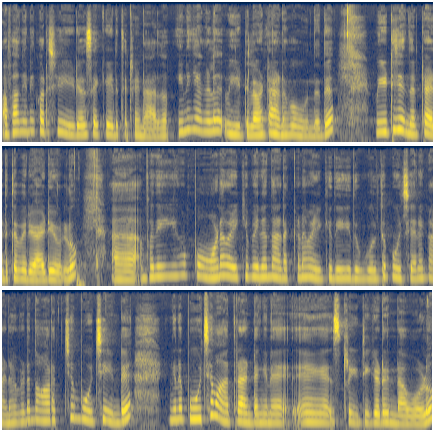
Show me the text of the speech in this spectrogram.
അപ്പോൾ അങ്ങനെ കുറച്ച് വീഡിയോസൊക്കെ എടുത്തിട്ടുണ്ടായിരുന്നു. ഇനി ഞങ്ങൾ വീട്ടിലോട്ടാണ് പോകുന്നത്. വീട്ടിൽ ചെന്നിട്ട് അടുത്ത പരിപാടിയേ ഉള്ളൂ ആ, അപ്പോൾ നീ പോണ വഴിക്ക് പിന്നെ നടക്കണ വഴിക്ക് ദേ ഇതുപോലത്തെ പൂച്ചേനെ കാണാം. ഇവിടെ നിറച്ചും പൂച്ചയുണ്ട്. ഇങ്ങനെ പൂച്ച മാത്രമാണ് ഇങ്ങനെ സ്ട്രീറ്റിൽ കൂടെ ഉണ്ടാവുള്ളൂ.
